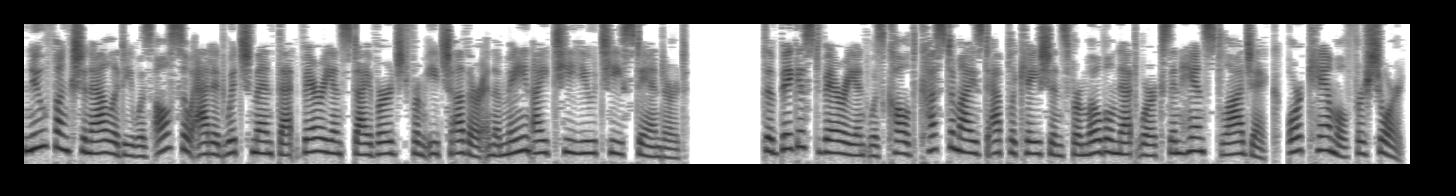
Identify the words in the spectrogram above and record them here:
New functionality was also added which meant that variants diverged from each other and the main ITU-T standard. The biggest variant was called Customized Applications for Mobile Networks Enhanced Logic, or CAMEL for short.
